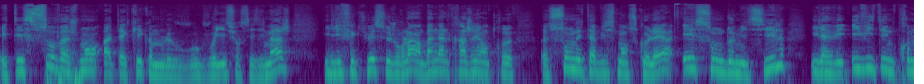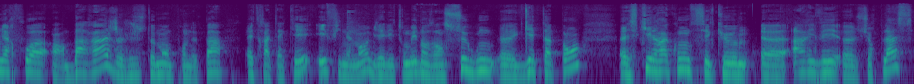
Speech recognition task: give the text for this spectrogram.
été sauvagement attaqué, comme vous le voyez sur ces images. Il effectuait ce jour-là un banal trajet entre euh, son établissement scolaire et son domicile. Il avait évité une première fois un barrage, justement pour ne pas être attaqué. Et finalement, eh bien, il est tombé dans un second euh, guet-apens. Euh, ce qu'il raconte, c'est que arrivé sur place,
